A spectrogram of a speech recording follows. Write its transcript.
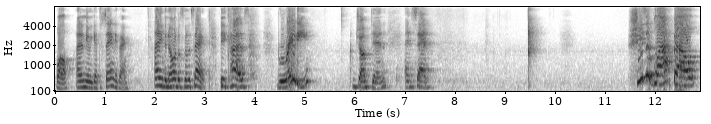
well, I didn't even get to say anything. I didn't even know what I was going to say because Brady jumped in and said, She's a black belt.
